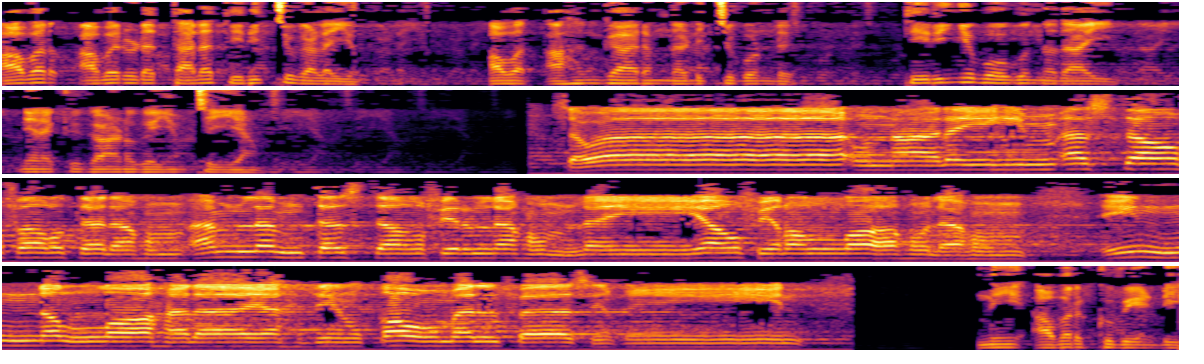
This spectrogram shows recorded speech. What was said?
അവർ അവരുടെ തല തിരിച്ചുകളയും അവർ അഹങ്കാരം നടിച്ചുകൊണ്ട് തിരിഞ്ഞുപോകുന്നതായി നിനക്ക് കാണുകയും ചെയ്യാം سواء عليهم أستغفرت لهم أم لم تستغفر لهم لن يغفر الله لهم إن الله لا يهدي القوم الفاسقين നീ അവർക്കു വേണ്ടി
